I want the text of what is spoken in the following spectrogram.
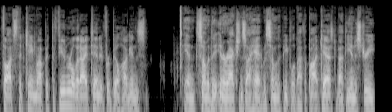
thoughts that came up at the funeral that I attended for Bill Huggins and some of the interactions I had with some of the people about the podcast, about the industry,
